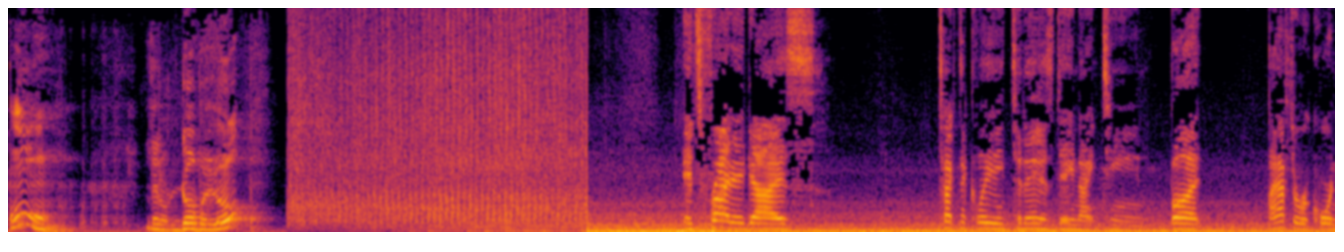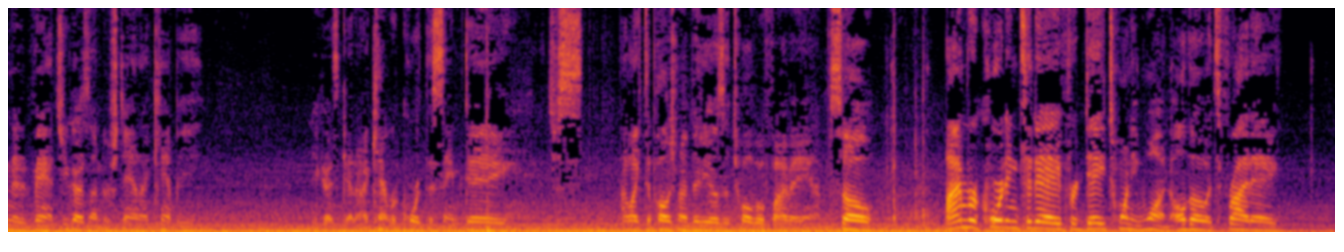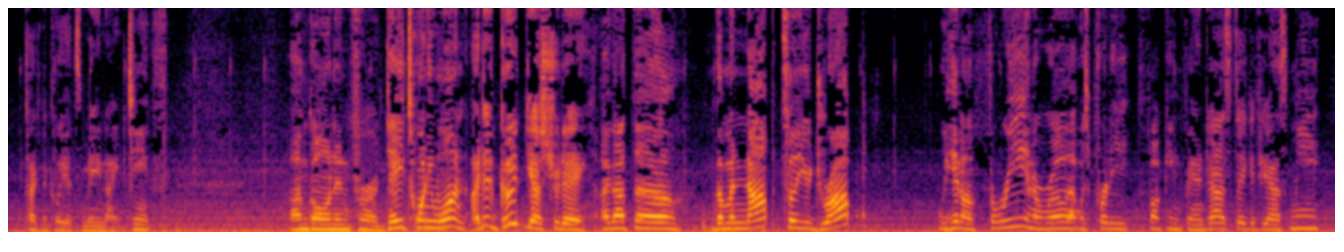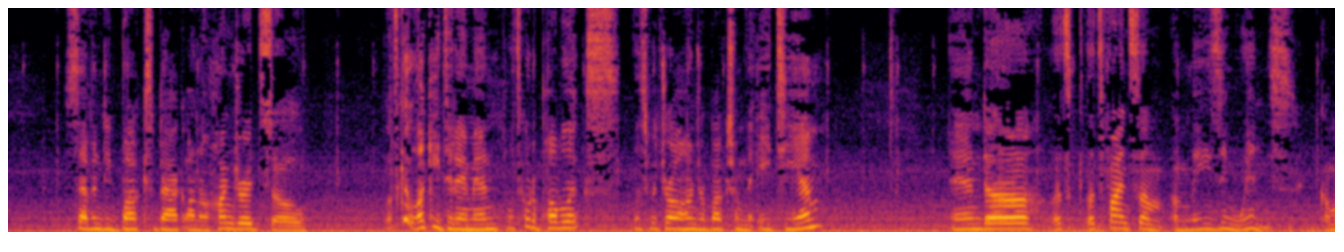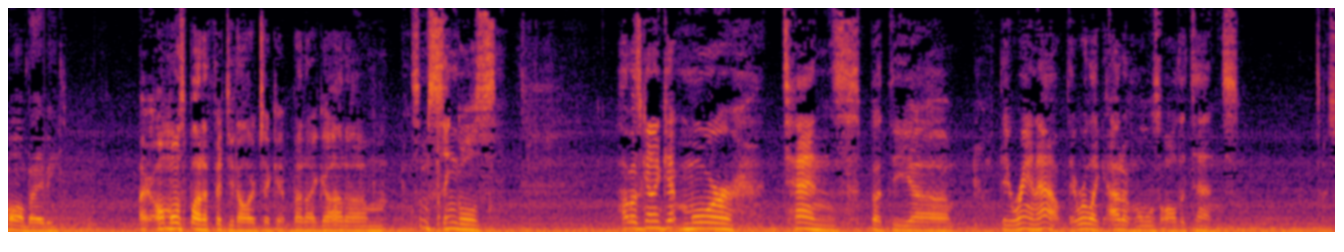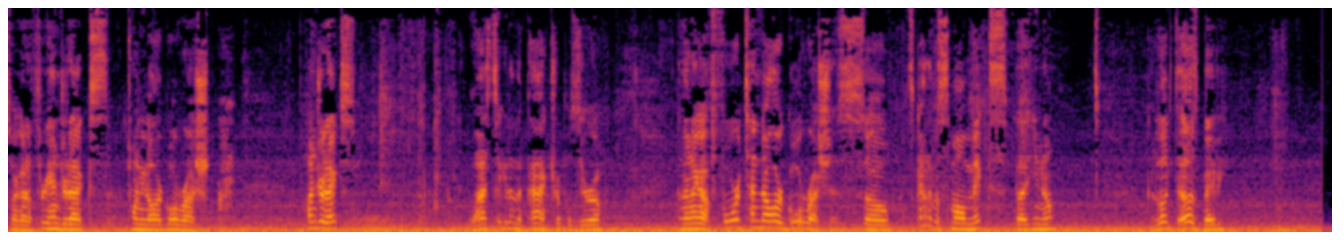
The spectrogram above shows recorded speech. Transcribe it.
Boom. Little double up. It's Friday, guys. Technically, today is day 19, but I have to record in advance. You guys understand I can't be, you guys get it. I can't record the same day. Just, I like to publish my videos at 12.05 a.m. So I'm recording today for day 21, although it's Friday. Technically, it's May 19th. I'm going in for day 21. I did good yesterday. I got the, the Monop till you drop. We hit on three in a row. That was pretty fucking fantastic, if you ask me. 70 bucks back on 100. So let's get lucky today, man. Let's go to Publix. Let's withdraw 100 bucks from the ATM. And uh, let's let's find some amazing wins. Come on, baby. I almost bought a $50 ticket, but I got um, some singles. I was gonna get more tens, but the uh, they ran out. They were like out of almost all the tens. So I got a 300X, $20 Gold Rush, 100X, last ticket in the pack, triple zero. And then I got four $10 Gold Rushes. So it's kind of a small mix, but you know, good luck to us, baby.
